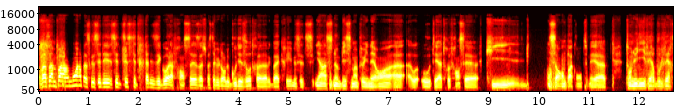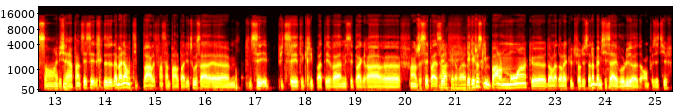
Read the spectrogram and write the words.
enfin, ça me parle moins parce que c'est très des égaux à la française. Je sais pas si tu as vu le goût des autres avec Bakri, mais il y a un snobisme un peu inhérent au théâtre français qui, ils s'en rendent pas compte, mais euh, ton univers bouleversant, et puis, enfin, tu sais, la manière dont tu parles, enfin, ça me parle pas du tout, ça. Euh, c'est, puis tu sais, t'écris pas tes vannes, mais c'est pas grave. Euh, enfin, je sais pas. Ah, il y a quelque chose qui me parle moins que dans la, dans la culture du stand-up, même si ça évolue en positif.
